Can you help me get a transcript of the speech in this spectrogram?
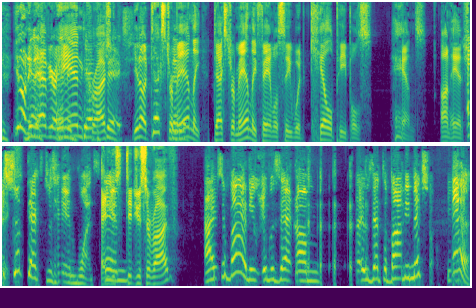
dead- you don't need to have your hand crushed. fish. You know, Dexter a- Manley, Dexter Manley famously would kill people's hands on handshakes. I shook Dexter's hand once, and and, you, did you survive? I survived. It, it was at um, it was at the Bobby Mitchell. Yeah,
